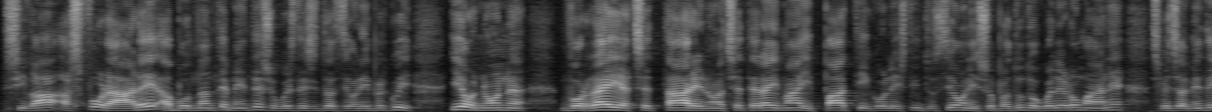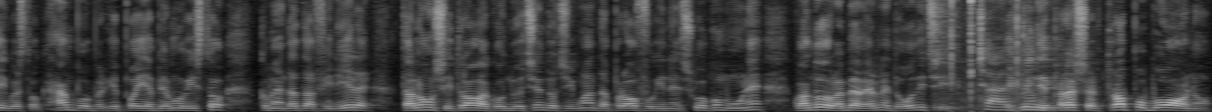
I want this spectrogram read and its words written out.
si va a sforare abbondantemente su queste situazioni situazioni, per cui io non vorrei accettare, non accetterei mai patti con le istituzioni, soprattutto quelle romane, specialmente in questo campo, perché poi abbiamo visto come è andata a finire. Talon si trova con 250 profughi nel suo comune quando dovrebbe averne 12. Certo. E quindi per essere troppo buono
